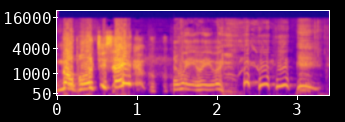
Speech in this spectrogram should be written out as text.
No bullets, you say? Wait, wait, wait.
